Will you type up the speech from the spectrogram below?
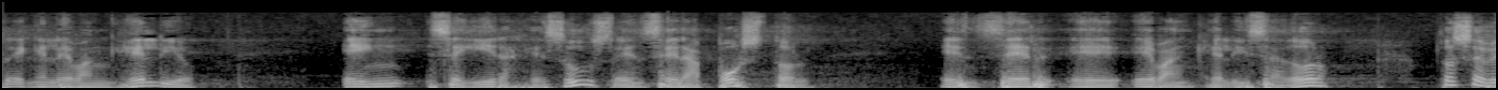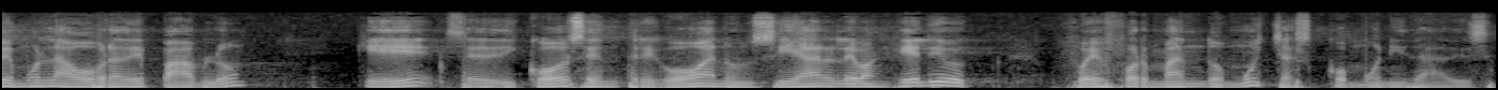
en el Evangelio, en seguir a Jesús, en ser apóstol en ser eh, evangelizador. Entonces vemos la obra de Pablo que se dedicó, se entregó a anunciar el Evangelio, fue formando muchas comunidades.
